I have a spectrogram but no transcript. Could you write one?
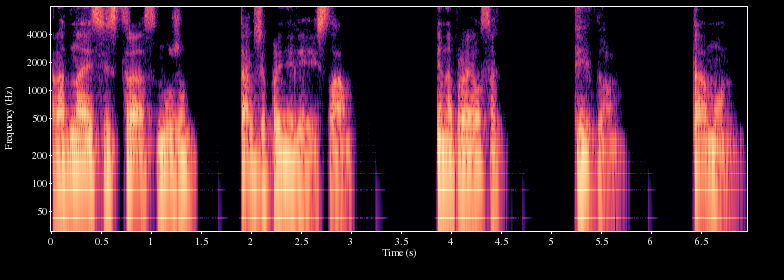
родная сестра с мужем также приняли ислам и направился в их дом. Там он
